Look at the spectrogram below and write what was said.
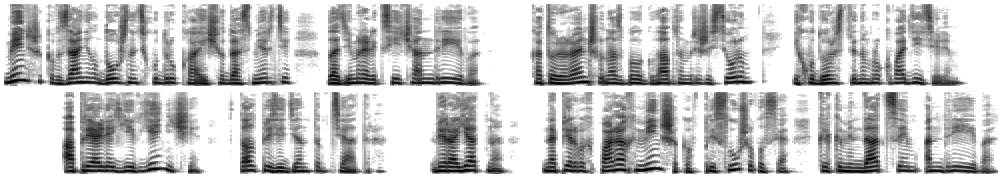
Меньшиков занял должность худрука еще до смерти Владимира Алексеевича Андреева, который раньше у нас был главным режиссером и художественным руководителем. А при Олеге Евгеньевиче стал президентом театра. Вероятно, на первых порах Меньшиков прислушивался к рекомендациям Андреева.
